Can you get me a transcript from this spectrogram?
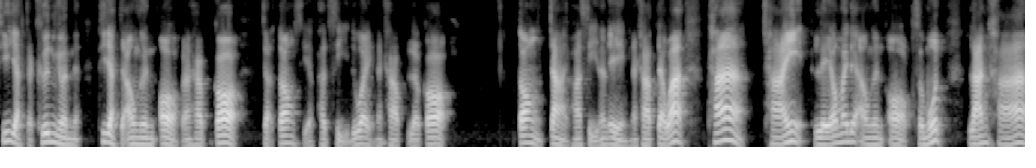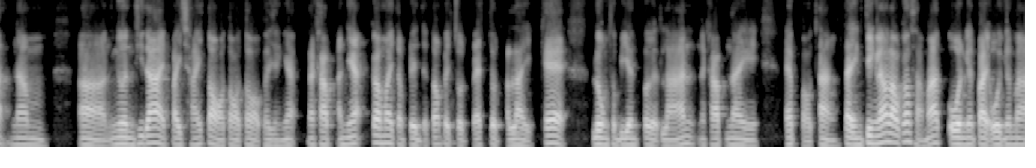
ที่อยากจะขึ้นเงินเนี่ยที่อยากจะเอาเงินออกนะครับ ก็จะต้องเสียภาษีด้วยนะครับ แล้วก็ต้องจ่ายภาษีนั่นเองนะครับ แต่ว่าถ้าใช้แล้วไม่ได้เอาเงินออก สมมติร้านค้านำอ่า เงินที่ได้ไปใช้ต่อต่อต่อไปอย่างเงี้ยนะครับ อันเนี้ยก็ไม่จำเป็นจะต้องไปจดแวตจดอะไร แค่ลงทะเบียนเปิดร้านนะครับในแอปเป๋าตังค์แต่จริงๆแล้วเราก็สามารถโอนกันไปโอนกันมา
